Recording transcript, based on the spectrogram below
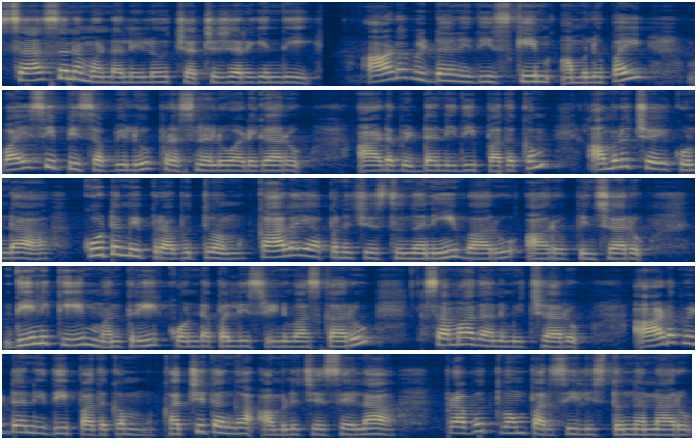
శాసన మండలిలో చర్చ జరిగింది. ఆడబిడ్డ నిధి స్కీమ్ అమలుపై వైసీపీ సభ్యులు ప్రశ్నలు అడిగారు. ఆడబిడ్డ నిధి పథకం అమలు చేయకుండా కూటమి ప్రభుత్వం కాలయాపన చేస్తుందని వారు ఆరోపించారు. దీనికి మంత్రి కొండపల్లి శ్రీనివాస్ గారు సమాధానమిచ్చారు. ఆడబిడ్డ నిధి పథకం ఖచ్చితంగా అమలు చేసేలా ప్రభుత్వం పరిశీలిస్తుందన్నారు.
